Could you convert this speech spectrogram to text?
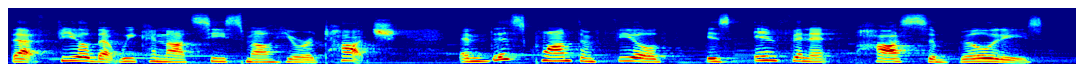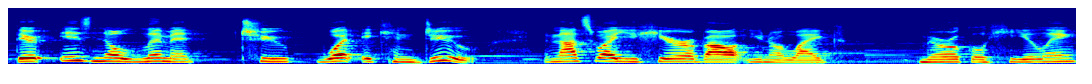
that field that we cannot see, smell, hear, or touch. And this quantum field is infinite possibilities. There is no limit to what it can do. And that's why you hear about, you know, like miracle healing,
